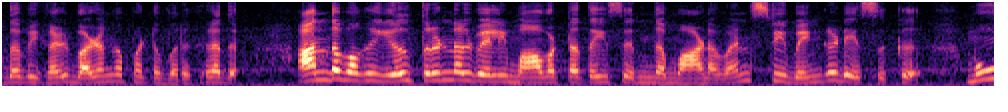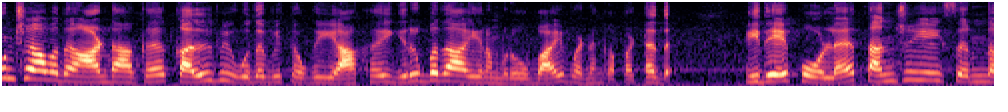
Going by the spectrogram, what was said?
உதவிகள் வழங்கப்பட்டு வருகிறது. அந்த வகையில் திருநெல்வேலி மாவட்டத்தை சேர்ந்த மாணவன் ஸ்ரீ வெங்கடேசுக்கு மூன்றாவது ஆண்டாக கல்வி உதவித் தொகையாக இருபதாயிரம் ரூபாய் வழங்கப்பட்டது. இதேபோல தஞ்சையை சேர்ந்த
